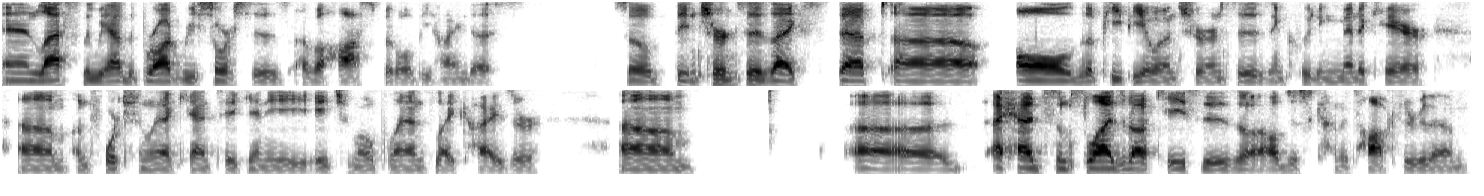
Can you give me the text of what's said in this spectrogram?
And lastly, we have the broad resources of a hospital behind us. So the insurances I accept, uh, all the PPO insurances, including Medicare. Um, unfortunately, I can't take any HMO plans like Kaiser. Um, uh, I had some slides about cases. I'll just kind of talk through them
